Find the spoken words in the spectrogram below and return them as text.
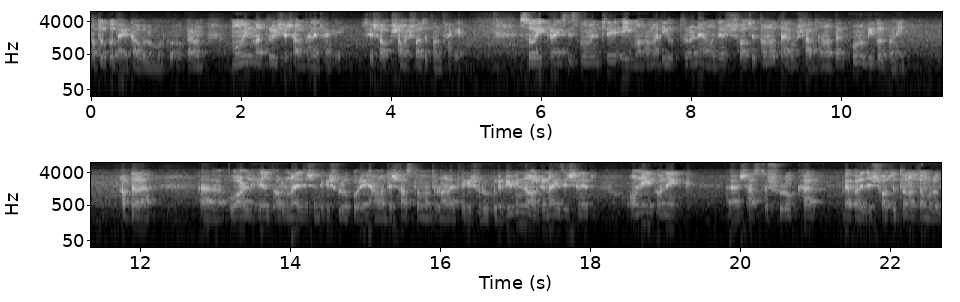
সতর্কতা, এটা অবলম্বন করো। কারণ মমিন মাত্রই সে সাবধানে থাকে, সে সব সময় সচেতন থাকে। সো এই ক্রাইসিস মোমেন্টে এই মহামারী উত্তরণে আমাদের সচেতনতা এবং সাবধানতার কোনো বিকল্প নেই। আপনারা ওয়ার্ল্ড হেলথ অর্গানাইজেশন থেকে শুরু করে, আমাদের স্বাস্থ্য মন্ত্রণালয় থেকে শুরু করে, বিভিন্ন অর্গানাইজেশনের অনেক অনেক স্বাস্থ্য সুরক্ষার ব্যাপারে যে সচেতনতামূলক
